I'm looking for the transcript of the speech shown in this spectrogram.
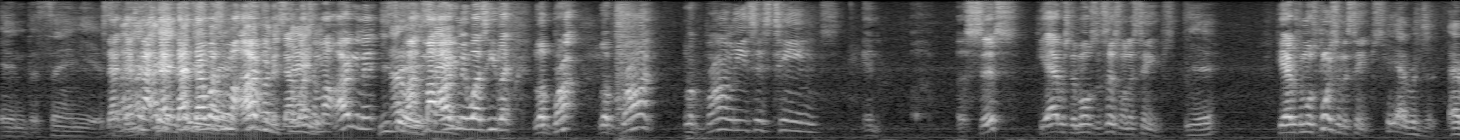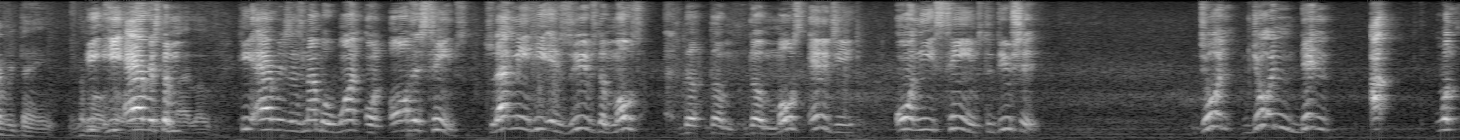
in the same year. So That, that's I- not, I- that, that, that wasn't my argument. That wasn't my argument. You My, said- my understand argument was he let LeBron LeBron LeBron leads his teams in uh, assists. He averaged the most assists on his teams. yeah, He averaged the most points on his teams. he averaged everything. The He- he averaged the the- I love. He averages number one on all his teams. So that means he exudes the most the, the the most energy on these teams to do shit. Jordan Jordan didn't. I well,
